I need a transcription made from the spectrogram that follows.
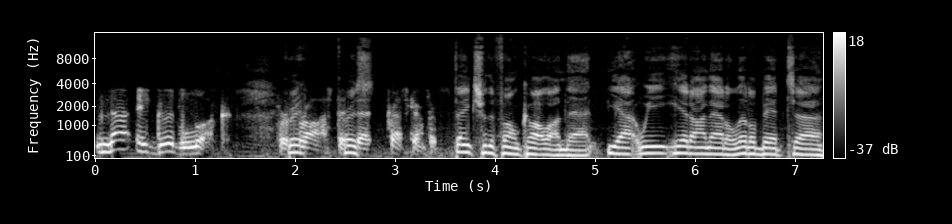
not a good look for Chris, Frost at Chris, that press conference. Thanks for the phone call on that. Yeah, we hit on that a little bit. Uh,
